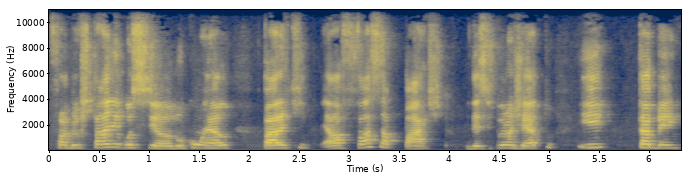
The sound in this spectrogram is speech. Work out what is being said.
O Flamengo está negociando com ela para que ela faça parte desse projeto e também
